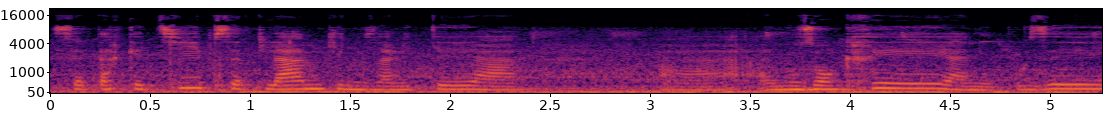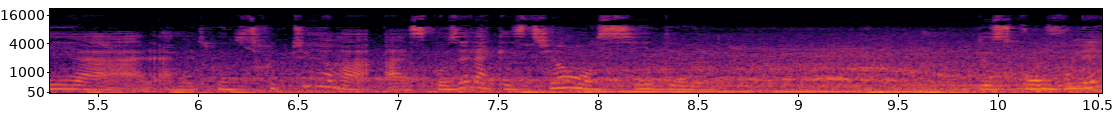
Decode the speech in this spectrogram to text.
cet archétype, cette lame qui nous invitait à, à, nous ancrer, à nous poser, à, mettre une structure, à, se poser la question aussi de, de ce qu'on voulait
